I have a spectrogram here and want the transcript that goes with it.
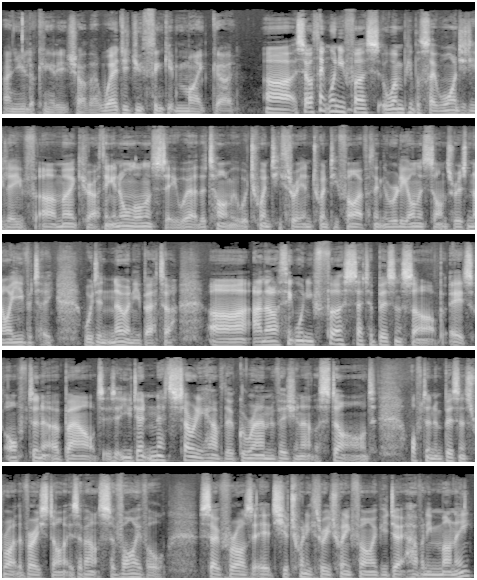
and you looking at each other? Where did you think it might go? Uh, so I think when you first, when people say, "Why did you leave uh, Mercury?" I think, in all honesty, where at the time we were 23 and 25. I think the really honest answer is naivety. We didn't know any better. Uh, and I think when you first set a business up, it's often about you don't necessarily have the grand vision at the start. Often a business right at the very start is about survival. So for us, it's you're 23, 25. You don't have any money.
